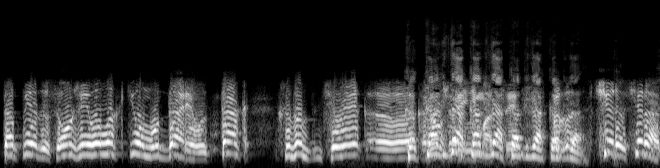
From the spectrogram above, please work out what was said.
Торпедос, он же его локтем ударил так, что человек... э, К- оказался когда, когда, когда, когда? Вчера, вчера.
